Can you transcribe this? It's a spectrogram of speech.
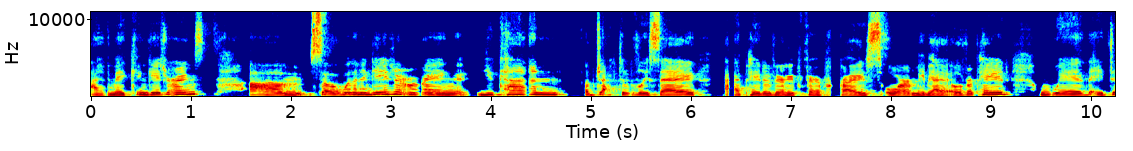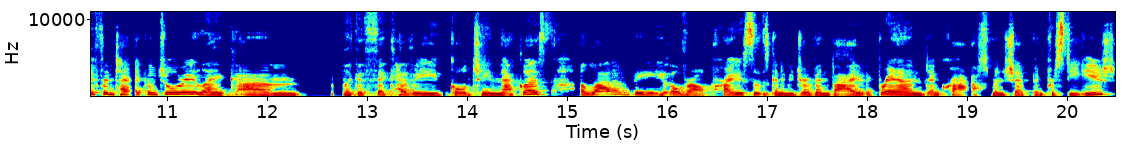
I make engagement rings. Um, so with an engagement ring, you can objectively say I paid a very fair price, or maybe I overpaid. With a different type of jewelry, like um, like a thick, heavy gold chain necklace, a lot of the overall price is going to be driven by brand and craftsmanship and prestige.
